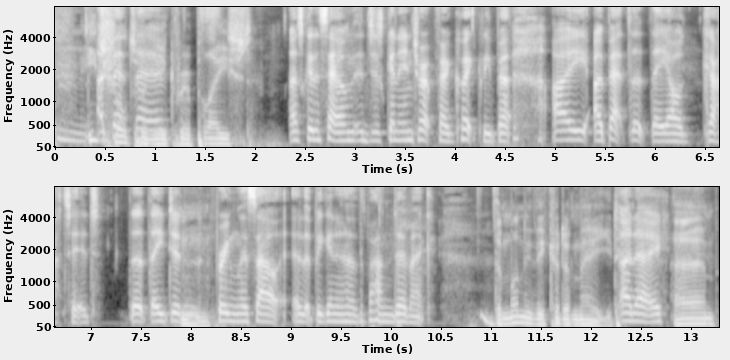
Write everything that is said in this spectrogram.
Each Hmm, filter will need replaced. I was going to say I'm just going to interrupt very quickly, but I I bet that they are gutted that they didn't bring this out at the beginning of the pandemic. The money they could have made. I know. Um,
